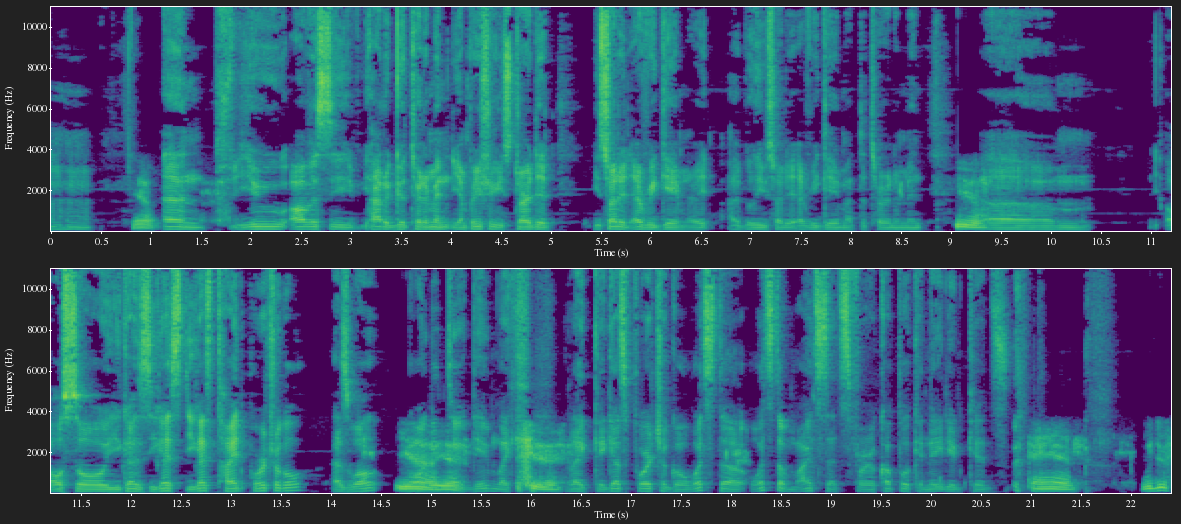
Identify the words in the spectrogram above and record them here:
Mhm. Yeah. And you obviously had a good tournament. I'm pretty sure you started you started every game, right? I believe you started every game at the tournament. Yeah. Um also you guys you guys you guys tied Portugal as well. Yeah, yeah. a game like Yeah. like against Portugal. What's the what's the mindsets for a couple Canadian kids? Damn. We just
